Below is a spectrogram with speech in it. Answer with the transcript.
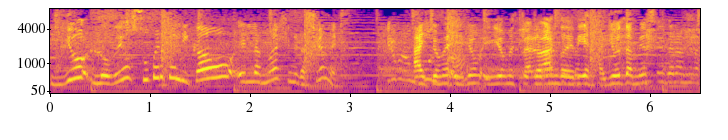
y yo lo veo súper delicado en las nuevas generaciones. Ay, yo me, punto. yo, yo me estoy tratando de vieja, yo también soy de la nueva.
